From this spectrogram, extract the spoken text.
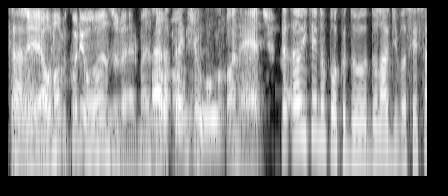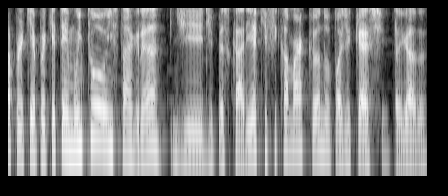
Cara, Assim, é um nome curioso, velho, mas Era é um trem de ovo, fonético. eu, eu entendo um pouco do, do lado de vocês, sabe por quê? Porque tem muito Instagram de, de pescaria que fica marcando o podcast, tá ligado?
